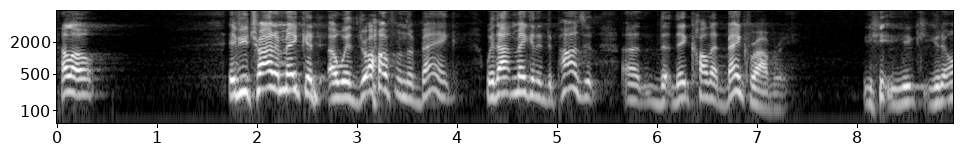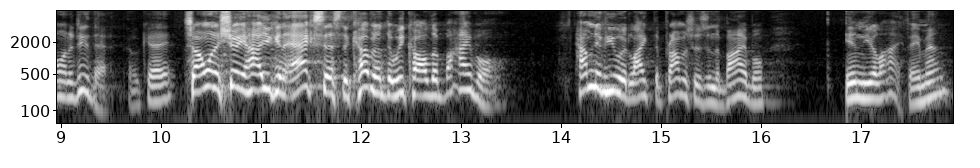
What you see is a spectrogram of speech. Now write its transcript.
Hello. If you try to make a, a withdrawal from the bank without making a deposit, uh, th- they call that bank robbery. You, you, you don't want to do that, okay? So I want to show you how you can access the covenant that we call the Bible. How many of you would like the promises in the Bible in your life? Amen?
